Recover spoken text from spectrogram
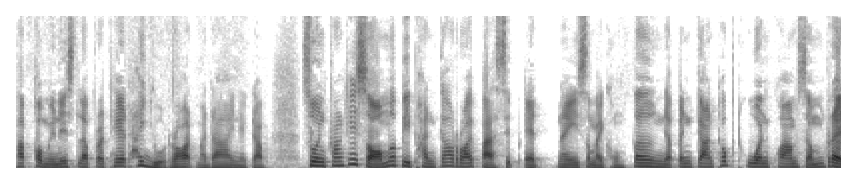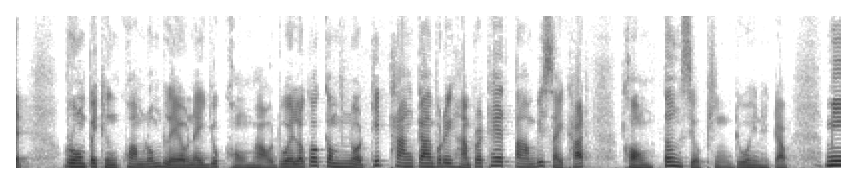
พรรคคอมมิวนิสต์และประเทศให้อยู่รอดมาได้นะครับส่วนครั้งที่ 2 เมื่อปี 1981 ในสมัยของเติ้งเนี่ยเป็นการทบทวนความสำเร็จรวมไปถึงความล้มเหลวในยุคของเหมาด้วย แล้วก็กำหนดทิศทางการบริหารประเทศตามวิสัยทัศน์ของเติ้งเสี่ยวผิงด้วยนะครับ มี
